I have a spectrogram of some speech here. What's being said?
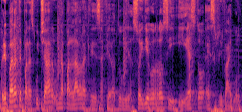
Prepárate para escuchar una palabra que desafiará tu vida. Soy Diego Rossi y esto es Revival.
